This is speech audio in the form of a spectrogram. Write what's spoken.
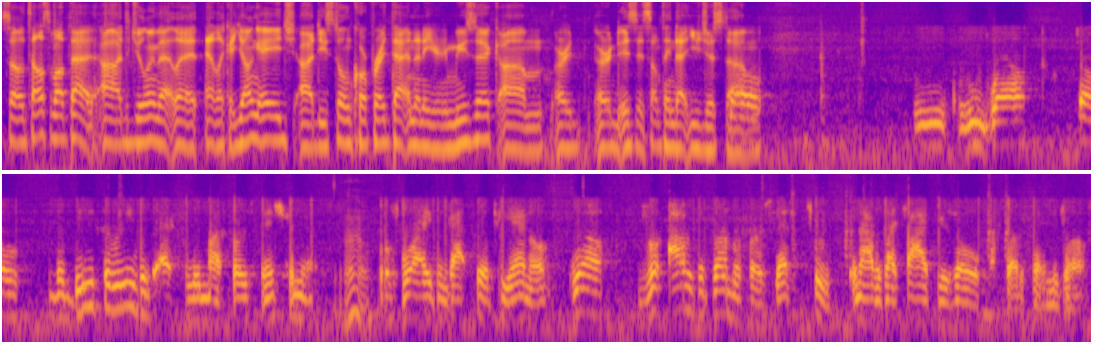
So tell us about that. Uh, did you learn that at, at like a young age? Uh, do you still incorporate that in any of your music, um, or or is it something that you just? Um, So, well, so the B three was actually my first instrument Oh. before I even got to a piano. Well, dr- I was a drummer first. That's truth. And I was like five years old. I started playing the drums.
